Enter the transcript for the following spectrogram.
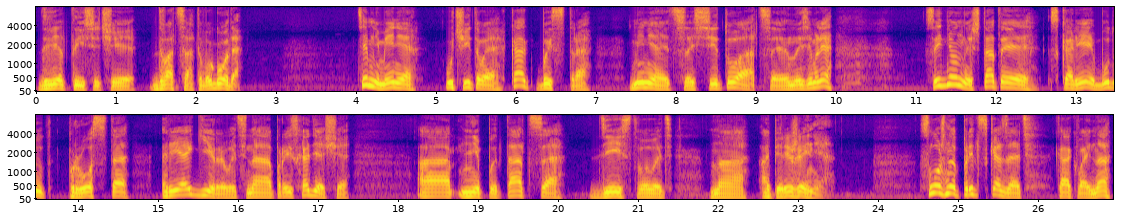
2020 года. Тем не менее, учитывая, как быстро меняется ситуация на Земле, Соединенные Штаты скорее будут просто реагировать на происходящее, а не пытаться действовать на опережение. Сложно предсказать, как война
